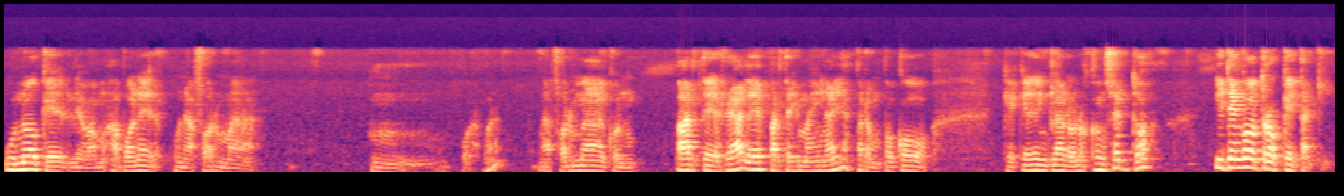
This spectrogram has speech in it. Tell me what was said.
Uno que le vamos a poner una forma, mm, pues bueno, una forma con partes reales, partes imaginarias, para un poco que queden claros los conceptos. Y tengo otro ket aquí.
